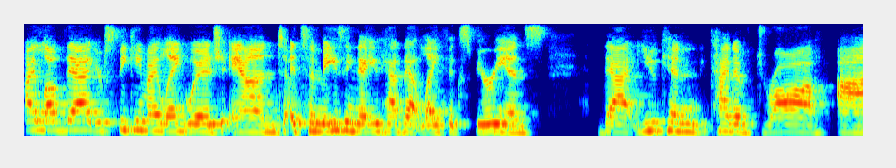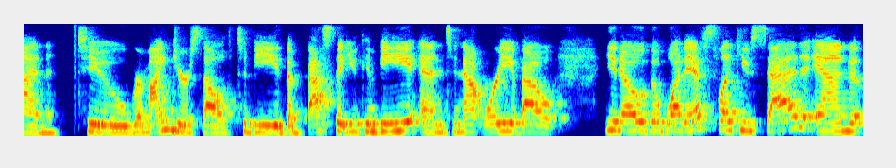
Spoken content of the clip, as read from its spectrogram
I love that you're speaking my language, and it's amazing that you had that life experience that you can kind of draw on to remind yourself to be the best that you can be and to not worry about you know the what ifs like you said and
